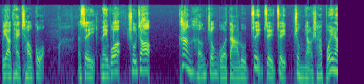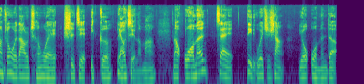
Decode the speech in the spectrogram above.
不要太超过。那所以，美国出招抗衡中国大陆，最最最重要是，它不会让中国大陆成为世界一哥，了解了吗？那我们在地理位置上有我们的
